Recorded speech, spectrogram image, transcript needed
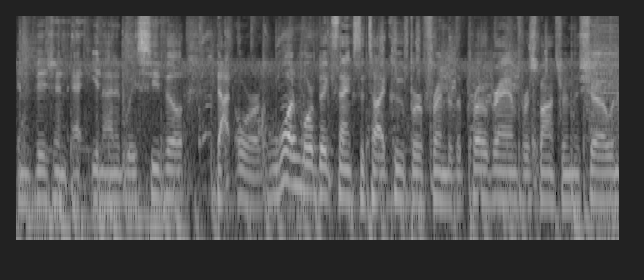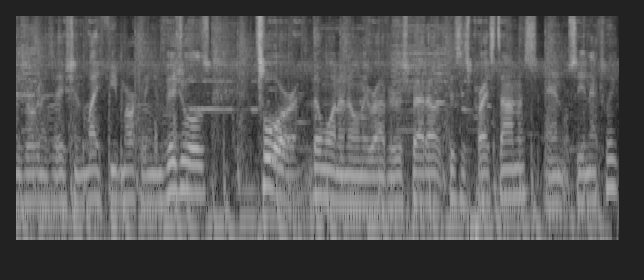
envision at unitedwaycville.org. One more big thanks to Ty Cooper, friend of the program, for sponsoring the show and his organization, LifeView Marketing and Visuals. For the one and only Ravi Rispetto, this is Price Thomas, and we'll see you next week.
